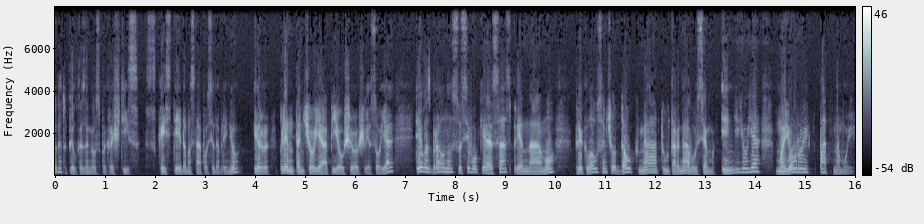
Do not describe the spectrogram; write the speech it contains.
Tuo metu pilkas dangaus pakraštys, skaistėdamas tapo sidabriniu ir plintančioje apijaušio šviesoje, tėvas Braunas susivokė esas prie namo, priklausančio daug metų tarnavusiam Indijoje majorui Patnamui.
